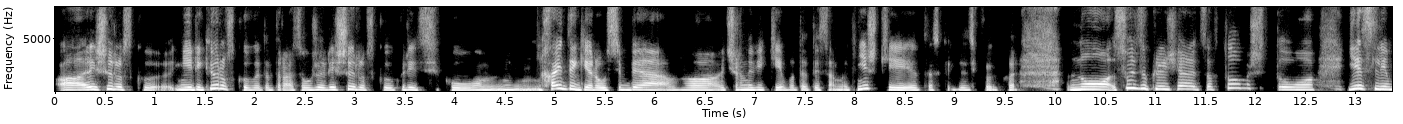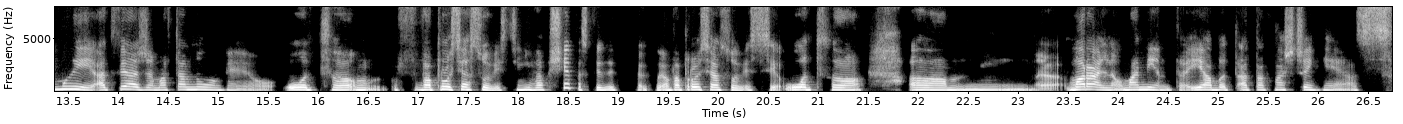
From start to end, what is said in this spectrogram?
а, решировскую, не Рикеровскую в этот раз, а уже решировскую критику Хайдегера у себя в черновике вот этой самой книжки, так сказать, как но суть заключается в том, что если мы отвяжем автономию от в вопросе о совести, не вообще вообще, так сказать, о вопросе о совести от э, э, морального момента и об, от отношения с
